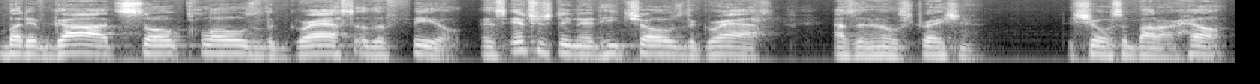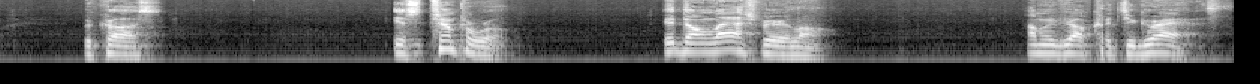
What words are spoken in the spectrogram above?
but if God so clothes the grass of the field, it's interesting that he chose the grass as an illustration to show us about our health because it's temporal. It don't last very long. How many of y'all cut your grass?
